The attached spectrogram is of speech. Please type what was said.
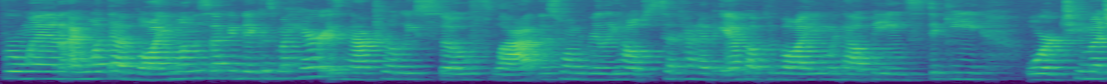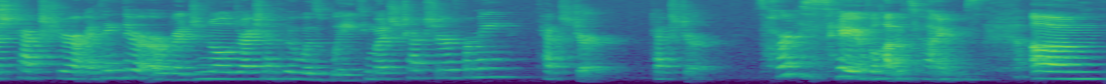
for when I want that volume on the second day because my hair is naturally so flat. This one really helps to kind of amp up the volume without being sticky or too much texture. I think their original dry shampoo was way too much texture for me. Texture. Texture. It's hard to say a lot of times. Um,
